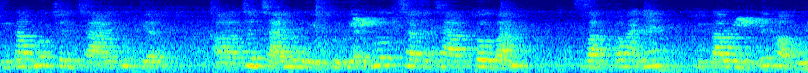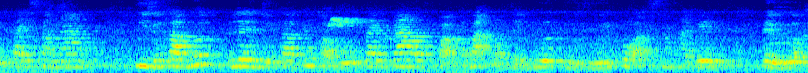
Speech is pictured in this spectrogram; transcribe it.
chúng ta bước chân trái thực hiện à, chân trái lùi thực hiện bước cha cha cha cơ bản dọc các bạn nhé chúng ta lùi kết hợp với tay sang ngang khi chúng ta bước lên chúng ta tiếp vào với tay cao hoặc các bạn có thể đưa từ dưới tỏa sang hai bên đều được.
